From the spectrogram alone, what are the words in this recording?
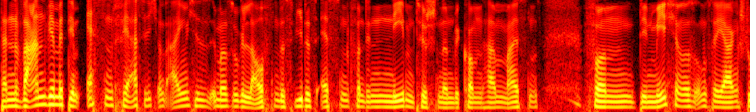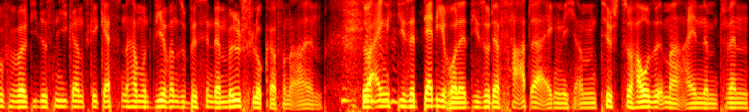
Dann waren wir mit dem Essen fertig und eigentlich ist es immer so gelaufen, dass wir das Essen von den Nebentischen dann bekommen haben, meistens von den Mädchen aus unserer Jagenstufe, weil die das nie ganz gegessen haben und wir waren so ein bisschen der Müllschlucker von allem. So eigentlich diese Daddy-Rolle, die so der Vater eigentlich am Tisch zu Hause immer einnimmt, wenn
